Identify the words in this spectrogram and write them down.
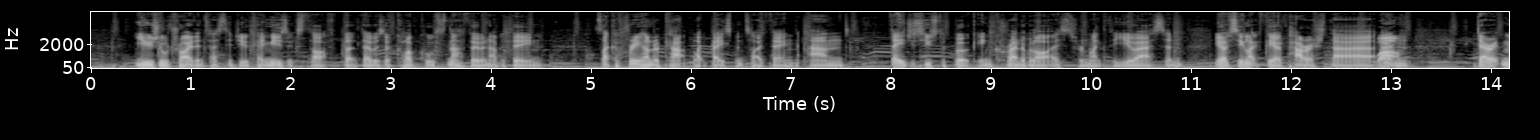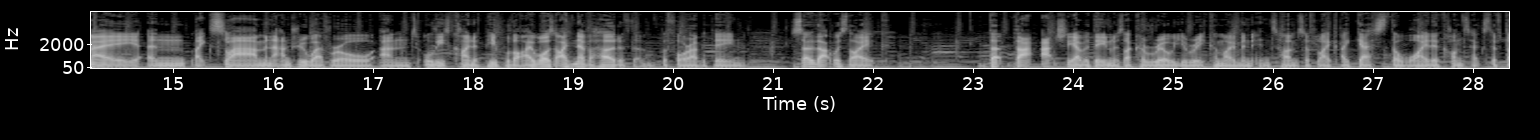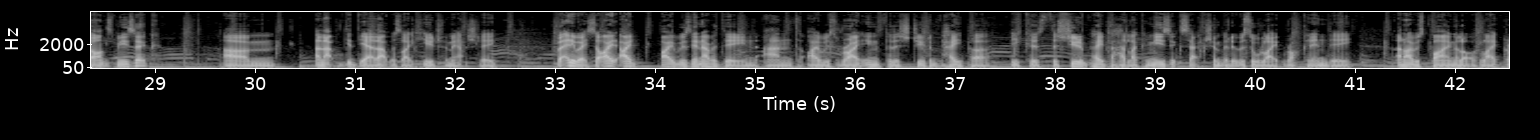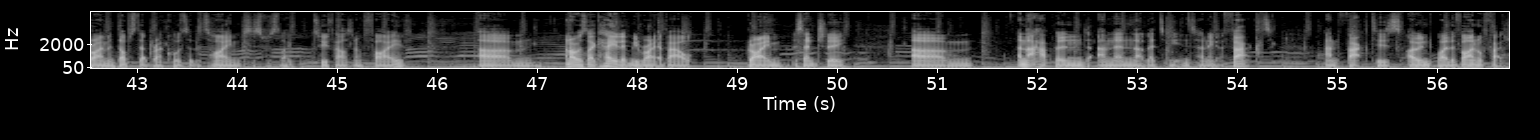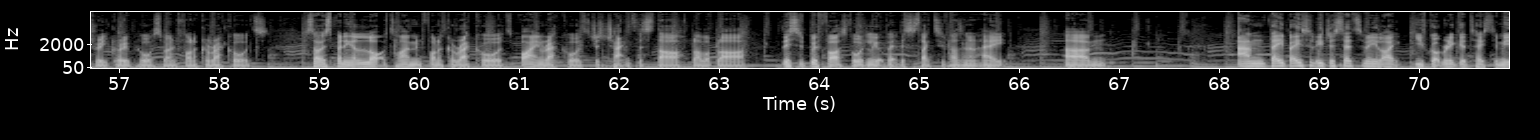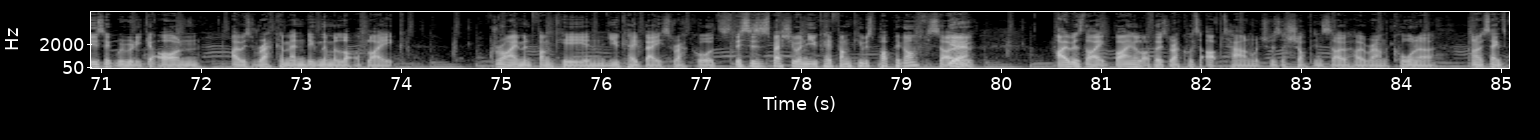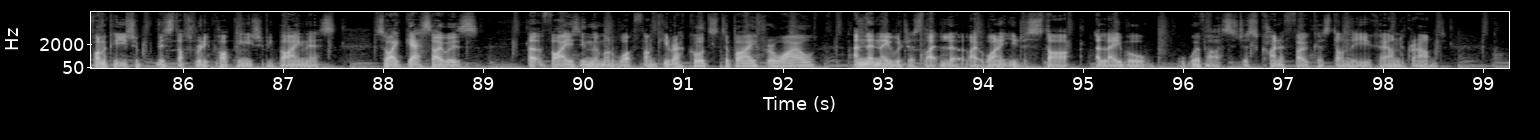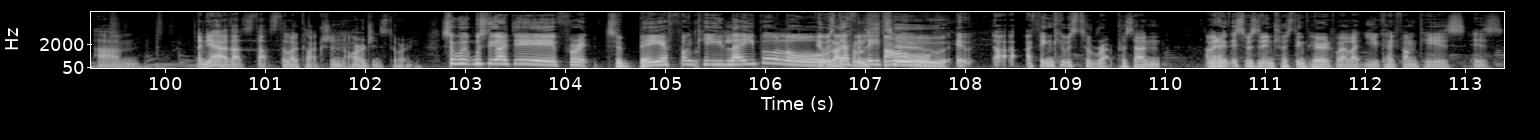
usual tried and tested UK music stuff. But there was a club called Snafu in Aberdeen. It's like a 300 cap like basement type thing, and they just used to book incredible artists from like the US and you know, I've seen like Theo Parrish there wow. and Derrick May and like Slam and Andrew Weatherall and all these kind of people that I was I'd never heard of them before Aberdeen. So that was like that that actually Aberdeen was like a real eureka moment in terms of like I guess the wider context of dance music. Um and that yeah, that was like huge for me actually. But anyway, so I, I I was in Aberdeen and I was writing for the student paper because the student paper had like a music section, but it was all like rock and indie. And I was buying a lot of like grime and dubstep records at the time because this was like 2005. Um, and I was like, hey, let me write about grime essentially. Um, and that happened, and then that led to me interning at Fact. And Fact is owned by the Vinyl Factory Group, who also own Phonica Records. So I was spending a lot of time in Phonica Records, buying records, just chatting to the staff, blah blah blah. This is we're fast forward a little bit. This is like 2008. Um, and they basically just said to me like, "You've got really good taste in music. We really get on." I was recommending them a lot of like grime and funky and UK based records. This is especially when UK funky was popping off. So Yeah. I was like buying a lot of those records at Uptown, which was a shop in Soho around the corner. And I was saying to Phonica, you should this stuff's really popping, you should be buying this. So I guess I was advising them on what funky records to buy for a while. And then they were just like, look, like why don't you just start a label with us, just kind of focused on the UK underground. Um, and yeah, that's that's the local action origin story. So was the idea for it to be a funky label, or it was like, definitely to it, uh, i think it was to represent i mean this was an interesting period where like uk funky is is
